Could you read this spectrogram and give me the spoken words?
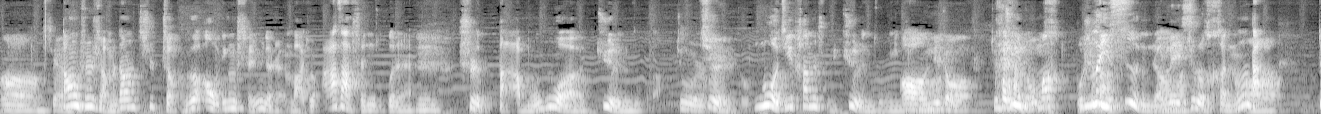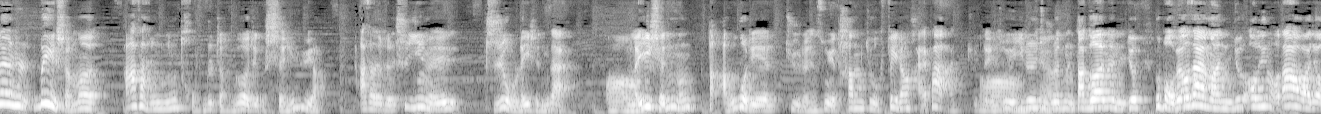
哦这样，当时什么？当时是整个奥丁神域的人吧，就是阿萨神族的人嗯是打不过巨人族的，就是巨人族洛基他们属于巨人族，你知道吗？哦那种就巨泰坦族吗？不是类似，你知道吗？类似就是很能打。哦但是为什么阿萨神族能统治整个这个神域啊？阿萨神是因为只有雷神在，哦雷神能打不过这些巨人，所以他们就非常害怕，就雷，哦所以一直就说大哥，那你就有保镖在吗？你就奥丁老大吧，就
